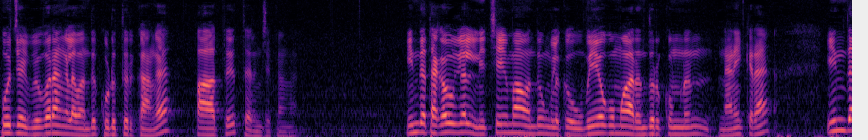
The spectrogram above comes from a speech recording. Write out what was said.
பூஜை விவரங்களை வந்து கொடுத்துருக்காங்க. பார்த்து தெரிஞ்சுக்கோங்க. இந்த தகவல்கள் நிச்சயமாக வந்து உங்களுக்கு உபயோகமாக இருந்திருக்கும்னு நினைக்கிறேன். இந்த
